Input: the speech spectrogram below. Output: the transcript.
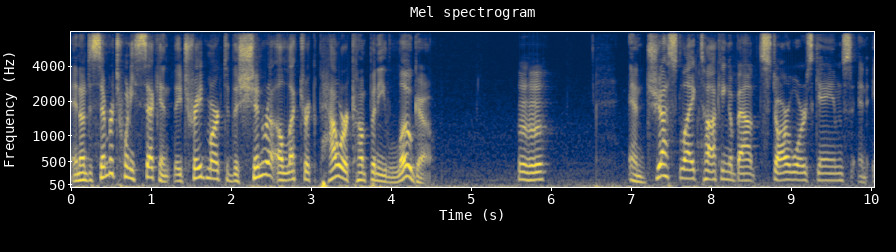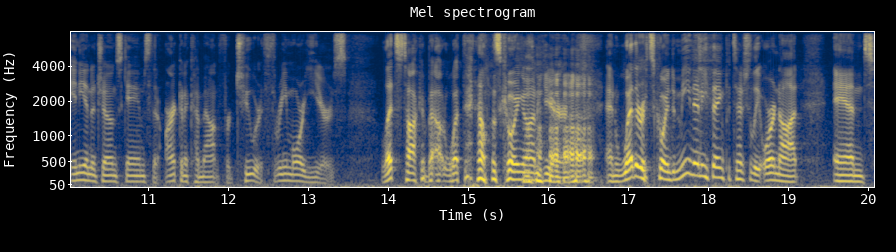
And on December 22nd, they trademarked the Shinra Electric Power Company logo. Mm-hmm. And just like talking about Star Wars games and Indiana Jones games that aren't going to come out for two or three more years, let's talk about what the hell is going on here and whether it's going to mean anything potentially or not. And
